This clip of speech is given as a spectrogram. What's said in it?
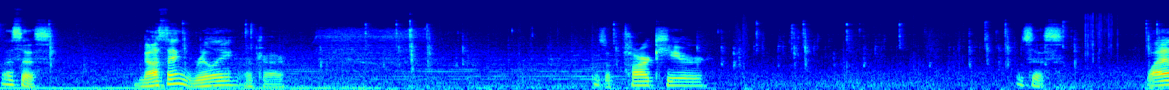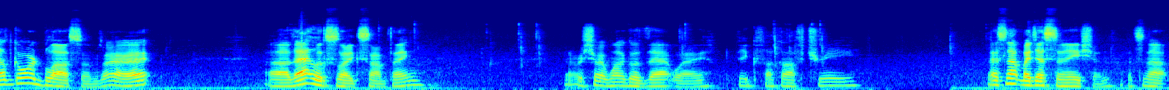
What's this? Nothing? Really? Okay. There's a park here. What's this? Wild gourd blossoms. Alright. Uh, that looks like something. Not really sure I want to go that way. Big fuck off tree. That's not my destination. That's not.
